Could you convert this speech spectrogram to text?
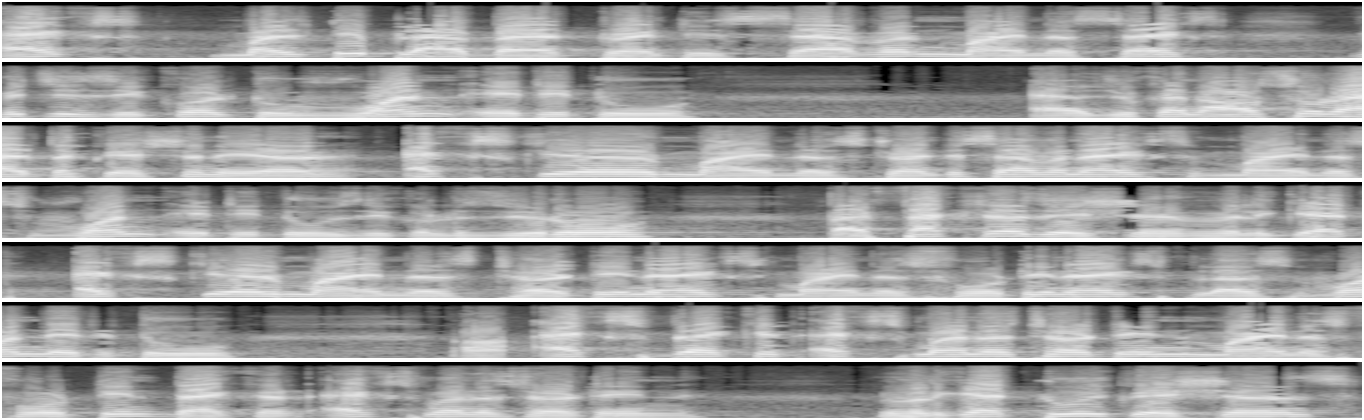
x multiplied by 27 minus x which is equal to 182 as you can also write the question here x square minus 27x minus 182 is equal to 0 by factorization we will get x square minus 13x minus 14x plus 182 uh, x bracket x minus 13 minus 14 bracket x minus 13 we will get two equations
